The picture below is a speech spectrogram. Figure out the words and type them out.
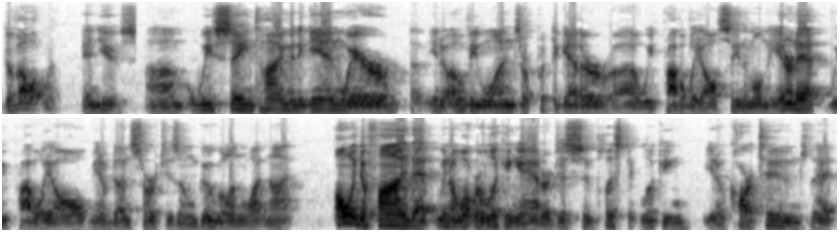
development and use. Um, we've seen time and again where uh, you know OV1s are put together. Uh, we've probably all seen them on the internet. We've probably all you know done searches on Google and whatnot, only to find that you know what we're looking at are just simplistic looking you know cartoons that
